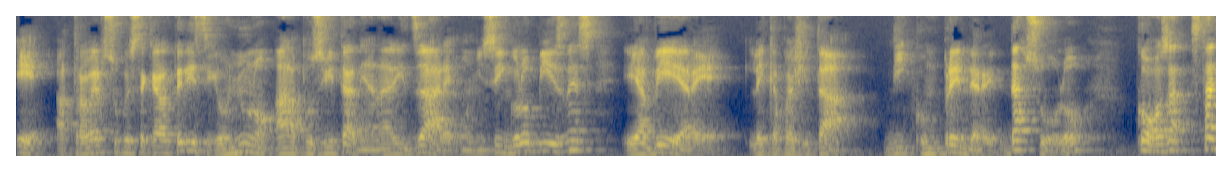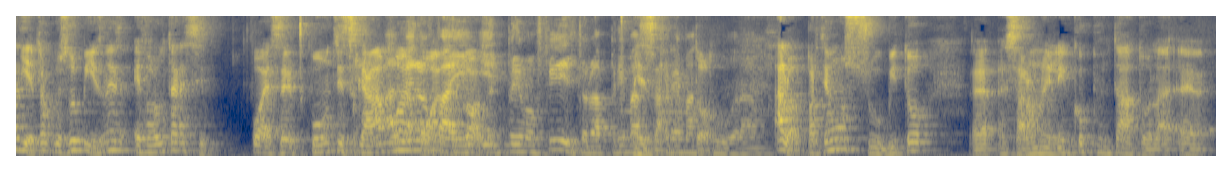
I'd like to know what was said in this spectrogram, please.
E attraverso queste caratteristiche ognuno ha la possibilità di analizzare ogni singolo business e avere le capacità di comprendere da solo cosa sta dietro a questo business e valutare se può essere Ponzi, Sì, scam almeno o altre fai cose. il primo filtro, la prima Esatto. scrematura. Allora, partiamo subito, eh, sarà un elenco puntato, la- eh,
